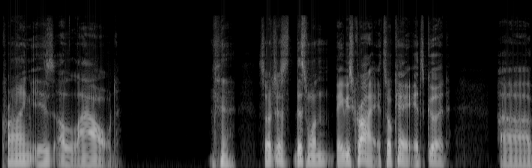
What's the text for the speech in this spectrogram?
Crying is allowed. so just this one, babies cry. It's okay. It's good. Uh,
